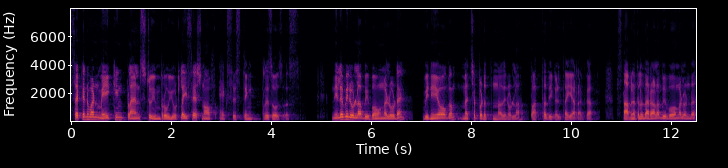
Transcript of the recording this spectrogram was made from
Second one making plans to improve utilisation of existing resources നിലവിലുള്ള വിഭവങ്ങളുടെ വിനിയോഗം മെച്ചപ്പെടുത്തുന്നതിനുള്ള പദ്ധതികൾ തയ്യാറാക്കുക. സ്ഥാപനത്തിൽ ധാരാളം വിഭവങ്ങളുണ്ട്.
